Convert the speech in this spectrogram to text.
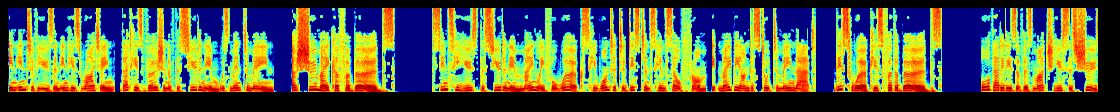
in interviews and in his writing, that his version of the pseudonym was meant to mean, "...a shoemaker for birds." Since he used the pseudonym mainly for works he wanted to distance himself from, it may be understood to mean that, "...this work is for the birds", or that it is of as much use as shoes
